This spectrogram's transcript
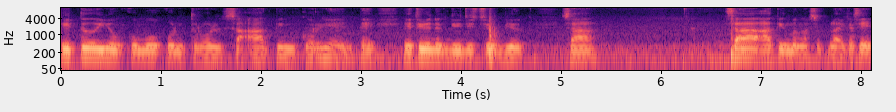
ito yung kumukontrol sa ating kuryente. Ito yung nagdi-distribute sa sa ating mga supply. Kasi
